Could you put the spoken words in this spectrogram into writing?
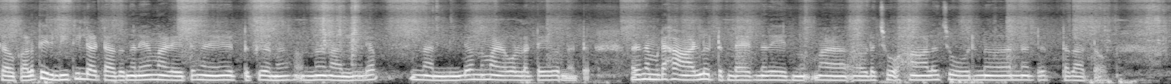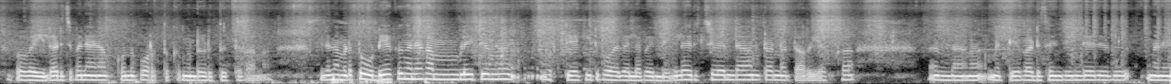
ചവക്കാളെ തിരുമ്പിയിട്ടില്ല കേട്ടോ. അതിങ്ങനെ മഴയത്ത് ഇങ്ങനെ ഇട്ടിക്കുകയാണ് ഒന്ന് നല്ല നല്ല ഒന്ന് മഴ കൊള്ളട്ടെ പറഞ്ഞിട്ട്. അത് നമ്മുടെ ഹാളിൽ ഇട്ടിട്ടുണ്ടായിരുന്നതായിരുന്നു. മഴ അവിടെ ചോ ഹാൾ ചോരിന് പറഞ്ഞിട്ട് ഇട്ടതാട്ടോ അപ്പോൾ വെയിലടിച്ചപ്പോൾ ഞാനൊക്കെ ഒന്ന് പുറത്തൊക്കെ കൊണ്ട് എടുത്തിട്ടതാണ്. പിന്നെ നമ്മുടെ തൊടിയൊക്കെ ഇങ്ങനെ കംപ്ലീറ്റ് ഒന്ന് വൃത്തിയാക്കിയിട്ട് പോയതല്ല. അപ്പോൾ എന്തെങ്കിലും അരിച്ച് വരണ്ടാന്നിട്ടാണ് കേട്ടോ. അറിയൊക്കെ എന്താണ് മറ്റേ വടിസഞ്ചിന്റെ ഒരു ഇത് ഇങ്ങനെ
